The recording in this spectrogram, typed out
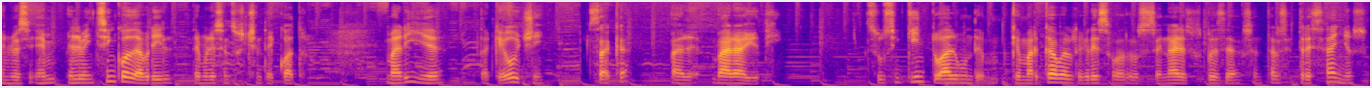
el 25 de abril de 1984, María Takeuchi saca Variety, su quinto álbum que marcaba el regreso a los escenarios después de ausentarse tres años,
